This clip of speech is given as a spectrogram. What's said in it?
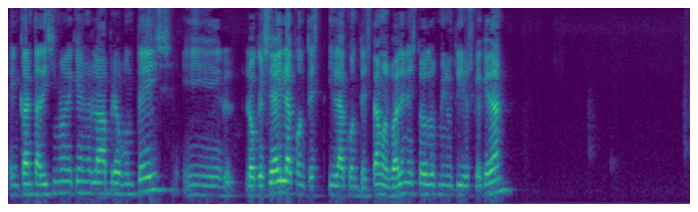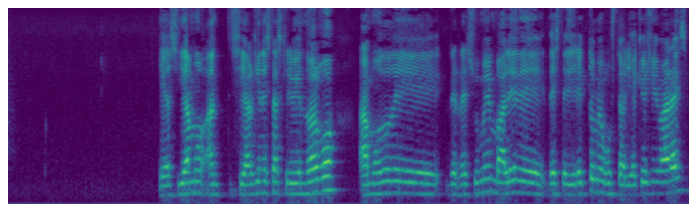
encantadísimo de que nos la preguntéis y lo que sea y la, contest- y la contestamos, ¿vale? En estos dos minutillos que quedan. Y así, si alguien está escribiendo algo, a modo de, de resumen, ¿vale? De, de este directo, me gustaría que os llevarais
